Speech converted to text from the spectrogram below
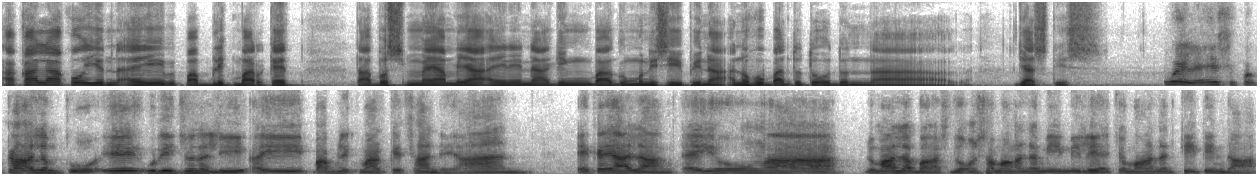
akala ko yun ay public market. Tapos maya-maya ay naging bagong munisipyo na. Ano ho ba ang totoo doon na Justice? Well, eh, sa pagkaalam ko, eh, originally, ay public market sana yan. Eh, kaya lang, eh, yung ah, lumalabas doon sa mga namimili at yung mga nagtitinda,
